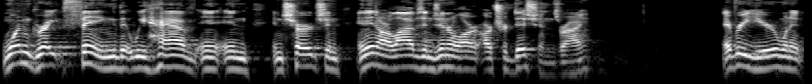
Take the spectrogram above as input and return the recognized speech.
One great thing that we have in, in, in church and, and in our lives in general are, are traditions, right? Every year when it,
